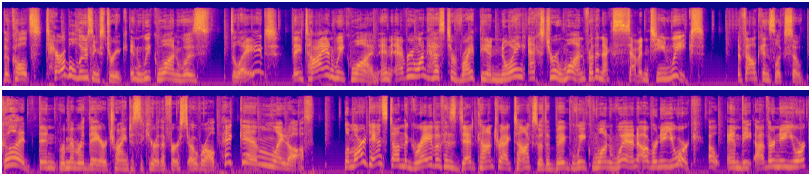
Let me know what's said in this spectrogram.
The Colts' terrible losing streak in week one was delayed? They tie in week one, and everyone has to write the annoying extra one for the next 17 weeks. The Falcons look so good, then remember they are trying to secure the first overall pick and laid off. Lamar danced on the grave of his dead contract talks with a big week one win over New York. Oh, and the other New York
